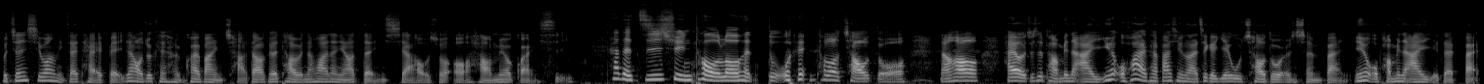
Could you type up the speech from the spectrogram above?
我真希望你在台北，这样我就可以很快帮你查到。可是桃园的话，那你要等一下。我说哦，好，没有关系。他的资讯透露很多，透露超多。然后还有就是旁边的阿姨，因为我后来才发现原来这个业务超多人申办，因为我旁边的阿姨也在办。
